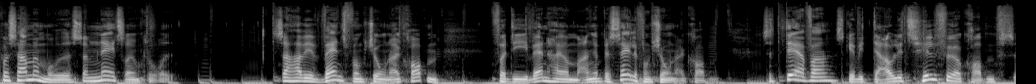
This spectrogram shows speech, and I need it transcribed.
på samme måde som natriumklorid. Så har vi vandsfunktioner i kroppen, fordi vand har jo mange basale funktioner i kroppen. Så derfor skal vi dagligt tilføre kroppens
